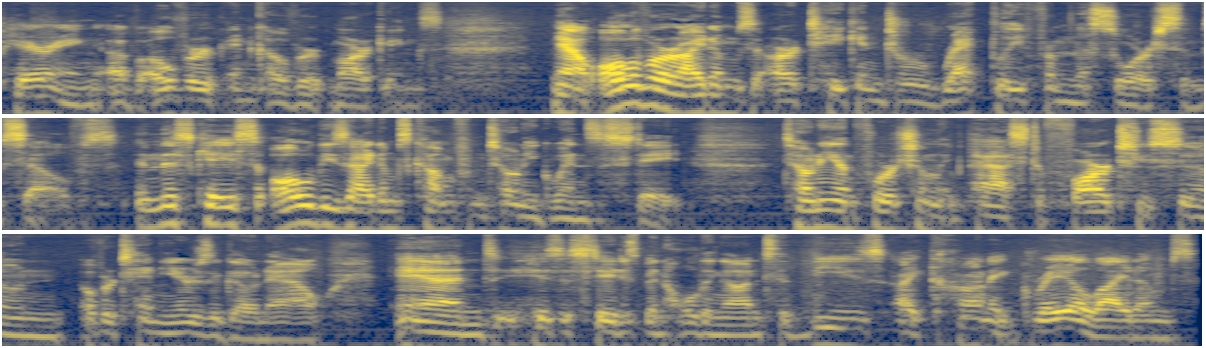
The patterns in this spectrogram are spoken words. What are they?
pairing of overt and covert markings. Now, all of our items are taken directly from the source themselves. In this case, all of these items come from Tony Gwynn's estate. Tony unfortunately passed far too soon, over 10 years ago now, and his estate has been holding on to these iconic grail items.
